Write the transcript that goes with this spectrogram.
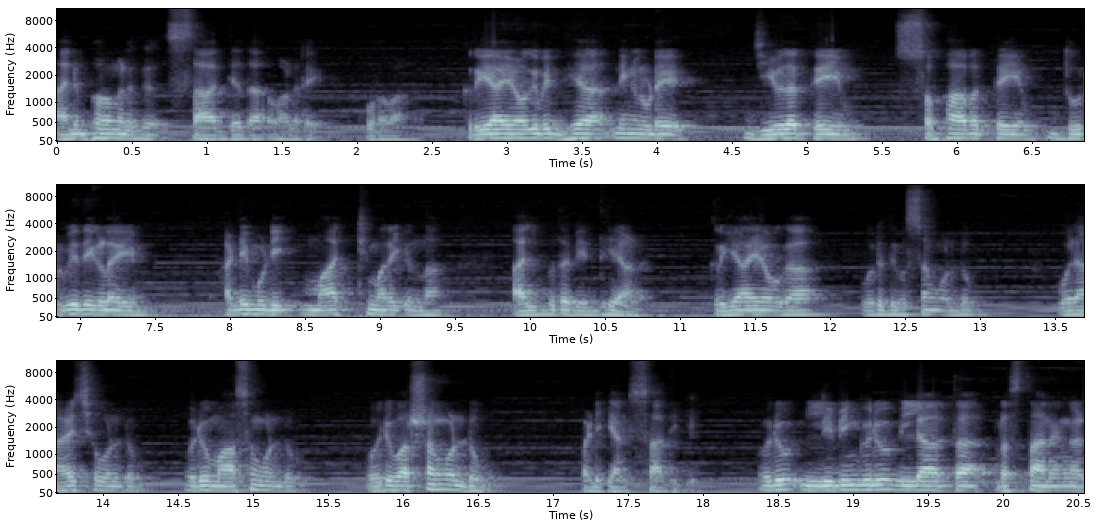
അനുഭവങ്ങൾക്ക് സാധ്യത വളരെ കുറവാണ്. ക്രിയായോഗ വിദ്യ നിങ്ങളുടെ ജീവിതത്തെയും സ്വഭാവത്തെയും ദുർവിധികളെയും അടിമുടി മാറ്റിമറിക്കുന്ന അത്ഭുത വിദ്യയാണ് ക്രിയായോഗ ഒരു ദിവസം കൊണ്ടും ഒരാഴ്ച കൊണ്ടും ഒരു മാസം കൊണ്ടും ഒരു വർഷം കൊണ്ടും പഠിക്കാൻ സാധിക്കും. ഒരു ലിവിംഗ് ഗുരു ഇല്ലാത്ത പ്രസ്ഥാനങ്ങൾ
